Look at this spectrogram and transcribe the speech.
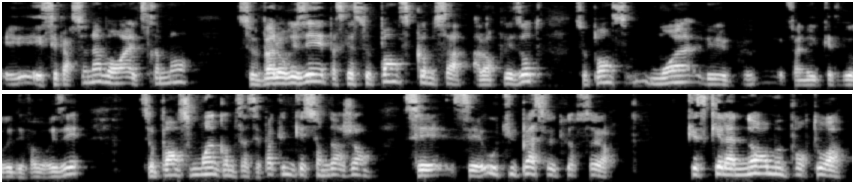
Et, ces personnes-là vont extrêmement se valoriser parce qu'elles se pensent comme ça, alors que les autres se pensent moins, enfin les catégories défavorisées se pensent moins comme ça. C'est pas qu'une question d'argent, c'est c'est où tu places le curseur. Qu'est-ce qui est la norme pour toi?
